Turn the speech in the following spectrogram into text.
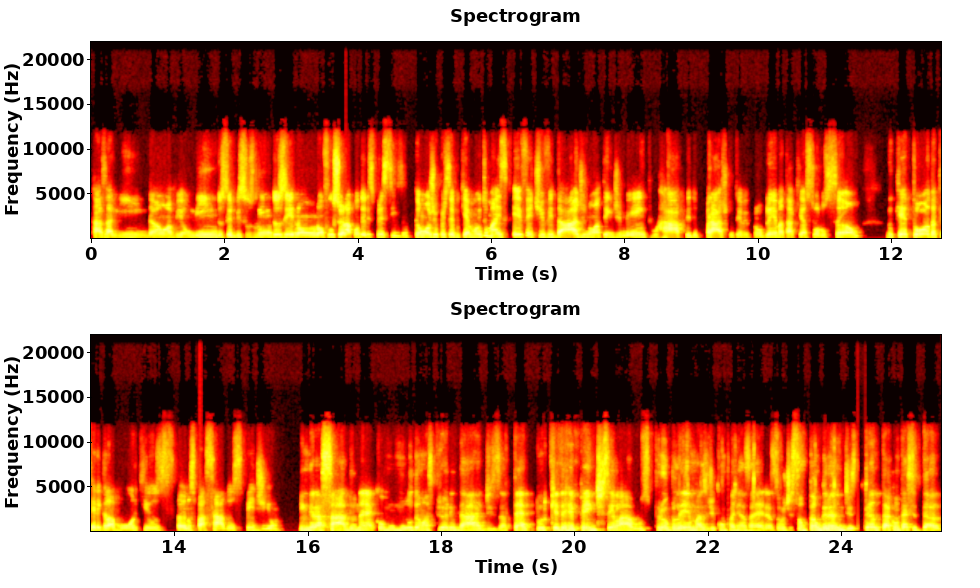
casa linda, um avião lindo, serviços lindos e não, não funcionar quando eles precisam. Então, hoje eu percebo que é muito mais efetividade no atendimento, rápido, prático. Teve problema, tá aqui a solução, do que todo aquele glamour que os anos passados pediam engraçado, né? Como mudam as prioridades, até porque de repente, sei lá, os problemas de companhias aéreas hoje são tão grandes, tanto acontece da,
